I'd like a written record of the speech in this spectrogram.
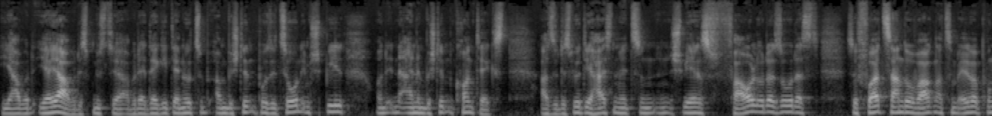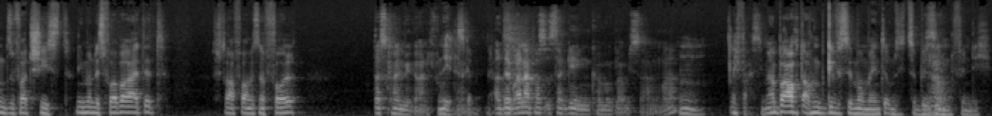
Ja, aber, ja, ja, aber das müsste ja, aber der, der geht ja nur zu an bestimmten Positionen im Spiel und in einem bestimmten Kontext. Also das würde ja heißen, wenn jetzt ein, ein schweres Foul oder so, dass sofort Sandro Wagner zum Elferpunkt sofort schießt. Niemand ist vorbereitet, Strafraum ist noch voll. Das können wir gar nicht Nee, vorstellen. das kann- also der Brennerpass ist dagegen, können wir glaube ich sagen, oder? Ich weiß nicht, man braucht auch gewisse Momente, um sich zu besinnen, Ja. finde ich,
